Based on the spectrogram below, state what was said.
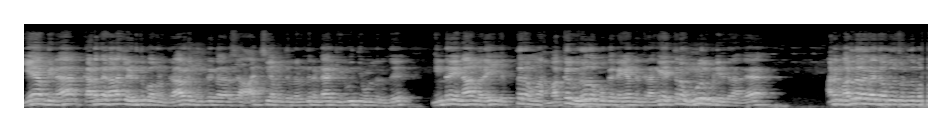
ஏன் அப்படின்னா கடந்த காலங்கள் எடுத்து பார்க்கணும். திராவிட முன்னேற்ற அரசு ஆட்சி அமைச்சர்லேருந்து ரெண்டாயிரத்தி இருபத்தி ஒண்ணுல இருந்து இன்றைய நாள் வரை எத்தனை ம- மக்கள் விரோத போக்கை கையாண்டிருக்கிறாங்க எத்தனை ஊழல் பண்ணியிருக்கிறாங்க? ஆனால் மருதராஜ் அவர்கள் சொன்னது போல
